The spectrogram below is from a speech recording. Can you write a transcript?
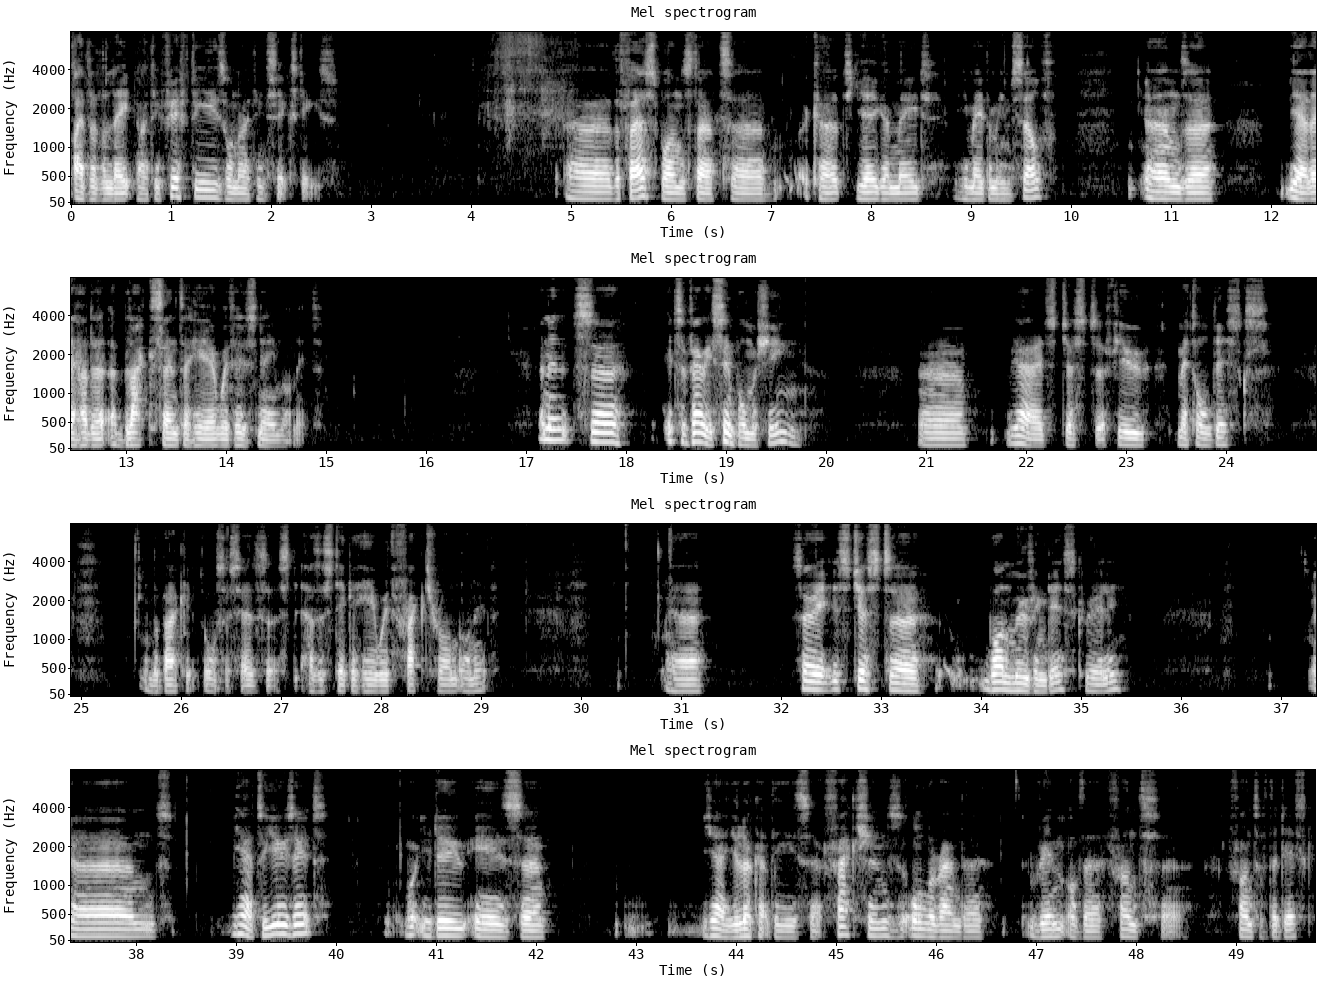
either the late 1950s or 1960s. Uh, the first ones that uh, Kurt Jaeger made, he made them himself. And uh, yeah, they had a, a, black center here with his name on it. And it's uh, it's a very simple machine. Uh, yeah, it's just a few metal discs. On the back it also says has a sticker here with Fractron on it. So it's just uh, one moving disc really. And yeah, to use it, what you do is, uh, yeah, you look at these uh, fractions all around the rim of the front, uh, front of the disc.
